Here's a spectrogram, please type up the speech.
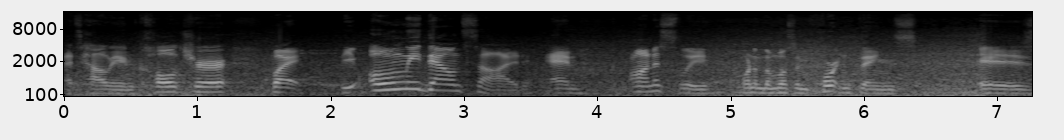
Italian culture, but the only downside, and honestly, one of the most important things, is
